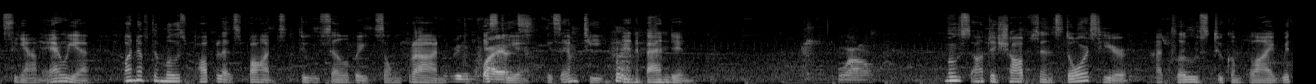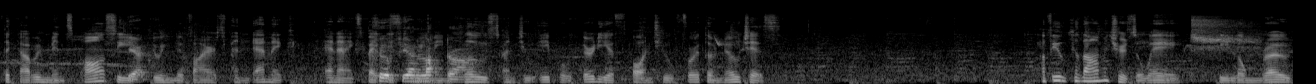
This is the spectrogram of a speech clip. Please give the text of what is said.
Siam area, one of the most popular spots to celebrate Songkran, this year is empty hmm. and abandoned. wow Most of the shops and stores here are closed to comply with the government's policy Yeah. during the virus pandemic and are expected to remain lockdown. closed until April 30th or until further notice. A few kilometers away, Silom Road,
